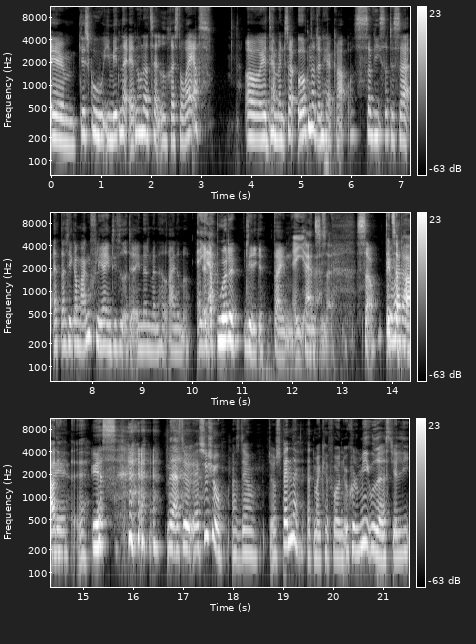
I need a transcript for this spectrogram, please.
Øhm, det skulle i midten af 1800-tallet restaureres. Og øh, da man så åbner den her grav, så viser det sig, at der ligger mange flere individer derinde, end man havde regnet med. Ja, ja. At der burde ligge derinde, Ja, kan ja, man men sige. altså, Så det it's var a der, party. øh, Øh, Yes. Men altså, det jeg synes jo, altså det er jo, det er jo spændende, at man kan få en økonomi ud af at stjæle lig.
